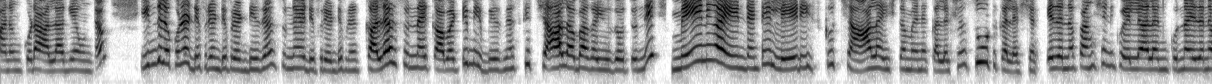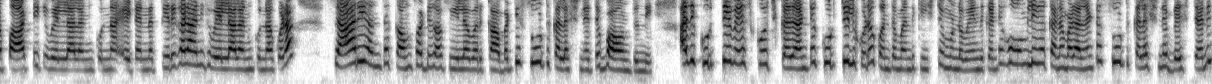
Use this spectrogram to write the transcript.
మనం కూడా అలాగే ఉంటాం. ఇందులో కూడా డిఫరెంట్ డిఫరెంట్ డిజైన్స్ ఉన్నాయి డిఫరెంట్ డిఫరెంట్ కలర్స్ ఉన్నాయి కాబట్టి మీ బిజినెస్కి చాలా బాగా యూజ్ అవుతుంది. మెయిన్గా ఏంటంటే లేడీస్కు చాలా ఇష్టమైన కలెక్షన్ సూట్ కలెక్షన్. ఏదైనా ఫంక్షన్కి వెళ్ళాలనుకున్నా ఏదైనా పార్టీకి వెళ్ళాలనుకున్నా ఏదైనా తిరగడానికి వెళ్ళాలనుకున్నా కూడా శారీ అంతా కంఫర్ట్గా ఫీల్ అవ్వరు కాబట్టి సూట్ కలెక్షన్ అయితే బాగుంటుంది. అది కుర్తీ వేసుకోవచ్చు కదా అంటే కుర్తీలు కూడా కొంతమందికి ఇష్టం ఉండవు. ఎందుకంటే హోమ్లీగా కనబడాలంటే సూట్ కలెక్షన్ బెస్ట్ అని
